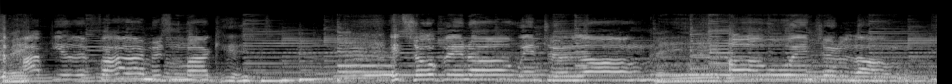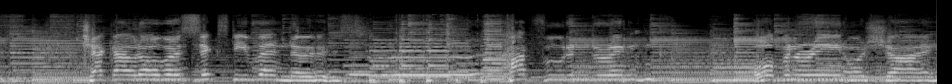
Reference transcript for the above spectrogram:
The popular farmer's market. It's open all winter long. All winter long. Check out over 60 vendors. Hot food and drink open rain or shine.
